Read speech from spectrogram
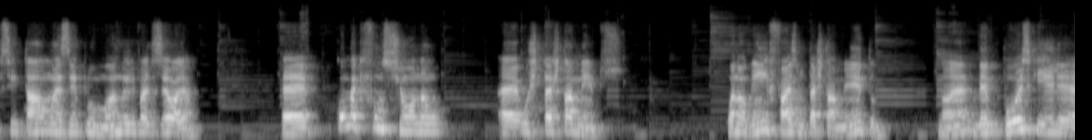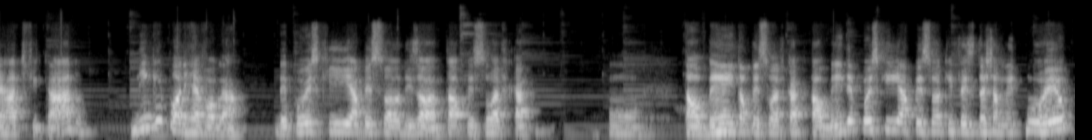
citar um exemplo humano, ele vai dizer, olha, é, como é que funcionam é, os testamentos. Quando alguém faz um testamento, não é? Depois que ele é ratificado, ninguém pode revogar. Depois que a pessoa diz, ó, tal pessoa vai ficar com tal bem, tal pessoa vai ficar com tal bem, depois que a pessoa que fez o testamento morreu,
